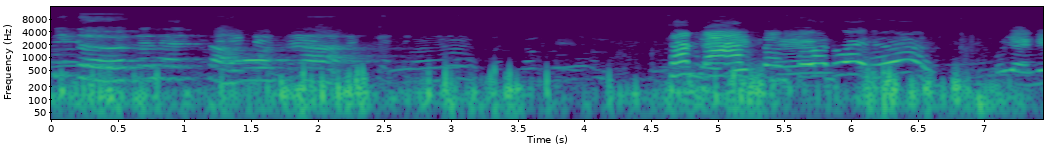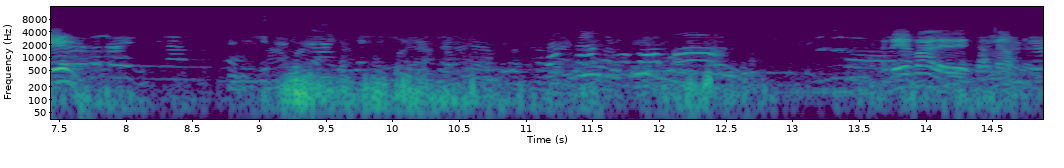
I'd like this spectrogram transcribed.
พี่เต๋อจะแทนสาวมนค่ะ ช่างดำแต่งตัวด้วยเนอะผู้ใหญ่นิ่ม อันนี้มาเลยช่างดำเนี่ย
